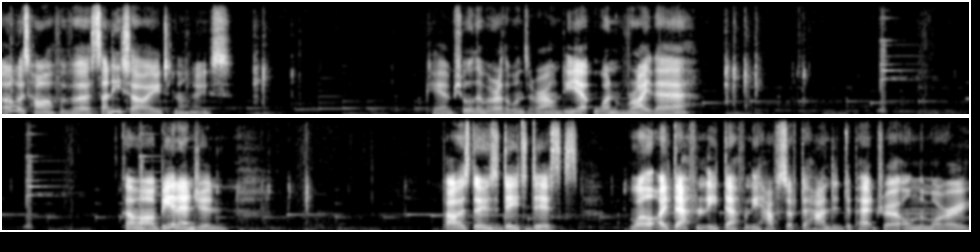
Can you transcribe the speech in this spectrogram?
Oh, it's half of a sunny side. Nice. Okay, I'm sure there were other ones around. Yep, one right there. Come on, be an engine. Power stones data discs. Well, I definitely, definitely have stuff to hand into Petra on the morrow.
